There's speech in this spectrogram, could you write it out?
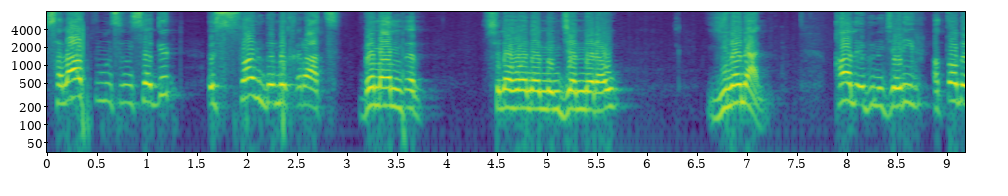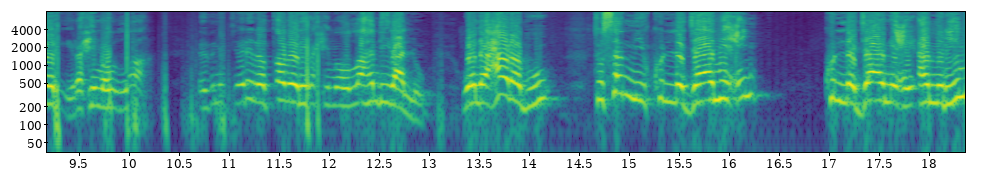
ሰላት ምን ስንሰግድ እሷን በመቅራት በማንበብ ስለሆነ ምንጀምረው ይለናል ቃል እብኑ ጀሪር አጠበሪ ረሒመሁላህ እብኑ ጀሪር አጠበሪ ረሒመሁላህ እንዲህ ይላሉ ወለዓረቡ ትሰሚ ኩለ ጃሚዕን ኩለ ጃሚዕ አምሪን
